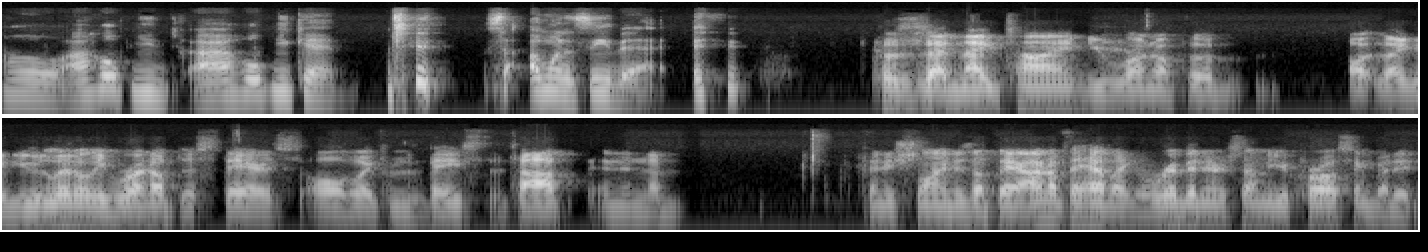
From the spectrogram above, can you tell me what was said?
Oh, I hope you. I hope you can. I want to see that. Because at nighttime, you run up the, like you literally run up the stairs all the way from the base to the top, and then the finish line is up there. I don't know if they have like a ribbon or something you're crossing, but it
